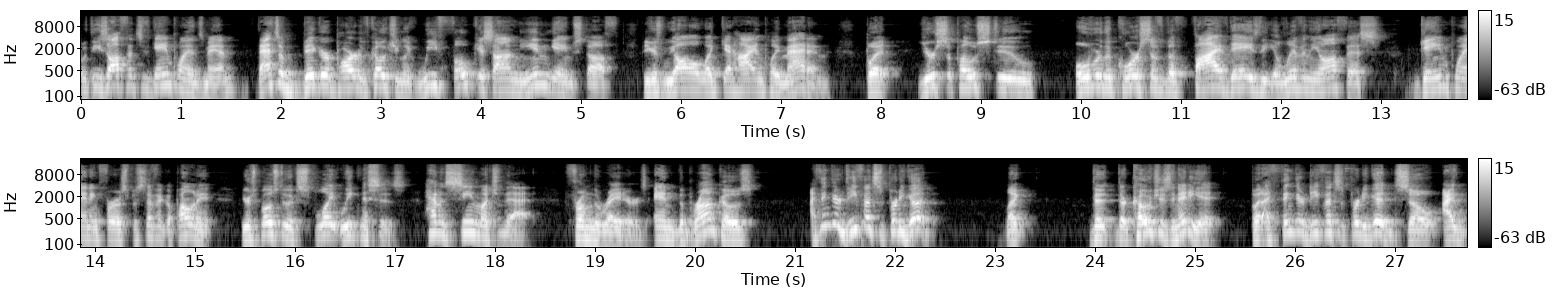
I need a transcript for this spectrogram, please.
with these offensive game plans, man. That's a bigger part of coaching. Like we focus on the in-game stuff because we all like get high and play Madden, but you're supposed to over the course of the 5 days that you live in the office, game planning for a specific opponent, you're supposed to exploit weaknesses. Haven't seen much of that from the Raiders. And the Broncos, I think their defense is pretty good. Like the, their coach is an idiot, but I think their defense is pretty good. So I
